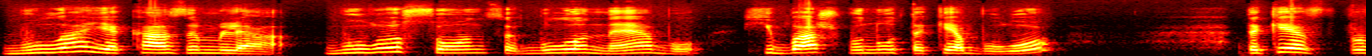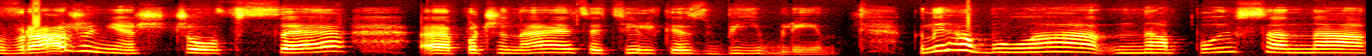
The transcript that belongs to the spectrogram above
була яка земля? Було сонце, було небо. Хіба ж воно таке було? Таке враження, що все е, починається тільки з Біблії. Книга була написана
